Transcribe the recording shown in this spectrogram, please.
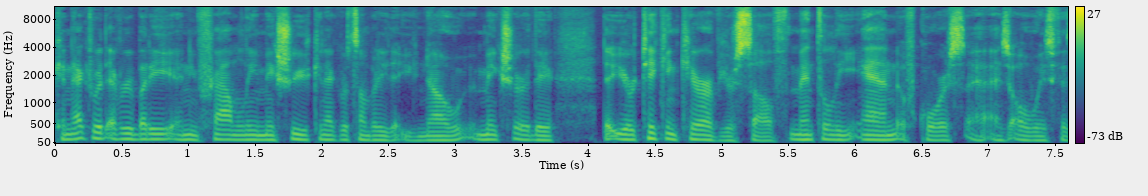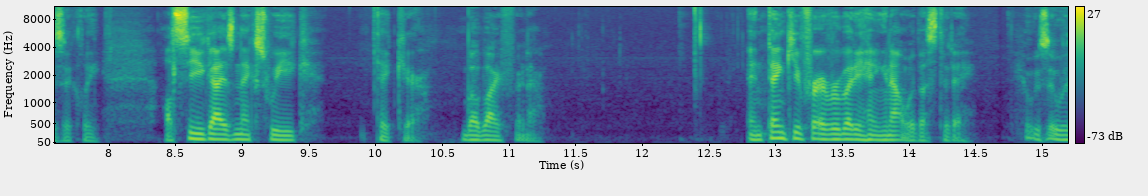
connect with everybody and your family make sure you connect with somebody that you know make sure they, that you're taking care of yourself mentally and of course as always physically. I'll see you guys next week. Take care. Bye bye for now. And thank you for everybody hanging out with us today. It was it was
